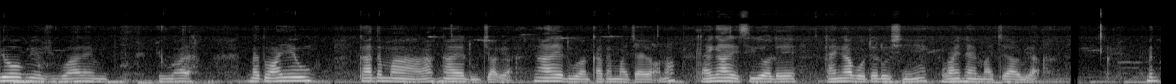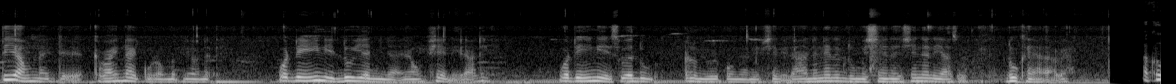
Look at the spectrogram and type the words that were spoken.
ပြောပြီးယူသွားတယ်ယူသွားတာမသွားရဲဘူးကာသမာကငှားတဲ့လူကြောက်ရငှားတဲ့လူကကာသမာကြောက်ရအောင်နော်ဒိုင်းကားတွေစီးတော့လေဒိုင်းကားပေါ်တက်လို့ရှိရင်ကပိုင်းနိုင်မှာကြောက်ရမတိအောင်နိုင်တဲ့ကပိုင်းနိုင်ကိုတော့မပြောနဲ့ဝတ်တင်းကြီးနေလူရဲ့နေတာအောင်ဖြစ်နေတာလေဝတ်တင်းကြီးနေဆွဲလူအဲ့လိုမျိုးပုံစံတွေဖြစ်နေတာနည်းနည်းလေးလူမရှင်းနေရှင်းတဲ့နေရာဆိုလူခံရတာပဲ။ အခု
